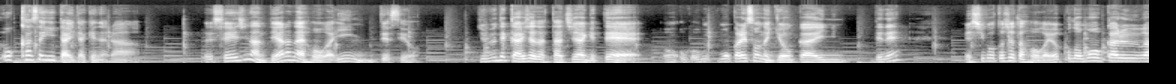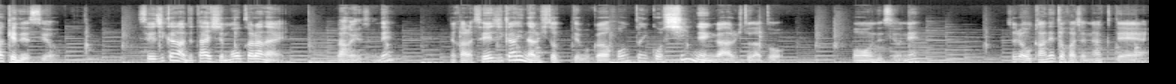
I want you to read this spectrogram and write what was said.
を稼ぎたいだけなら政治なんてやらない方がいいんですよ。自分で会社立ち上げて儲かりそうな業界でね仕事してた方がよっぽど儲かるわけですよ。政治家なんて大して儲からないわけですよね。だから政治家になる人って僕は本当にこう信念がある人だと思うんですよね。それはお金とかじゃなくて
